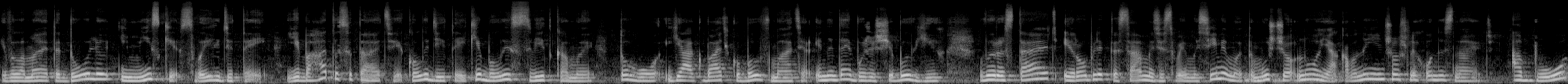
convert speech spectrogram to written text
і ви ламаєте долю і мізки своїх дітей. Є багато ситуацій, коли діти, які були свідками того, як батько бив матір, і не дай Боже, ще бив їх, виростають і роблять те саме зі своїми сім'ями, тому що ну а як, а вони іншого шляху не знають. Або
